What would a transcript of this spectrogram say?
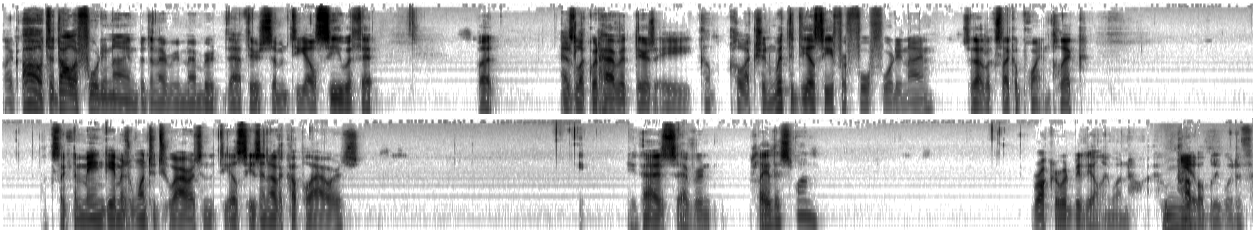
like, oh, it's a dollar forty nine. But then I remembered that there's some DLC with it. But as luck would have it, there's a co- collection with the DLC for four forty nine. So that looks like a point and click. Looks like the main game is one to two hours, and the DLC is another couple hours. You guys ever play this one? Rucker would be the only one who No. probably would have.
